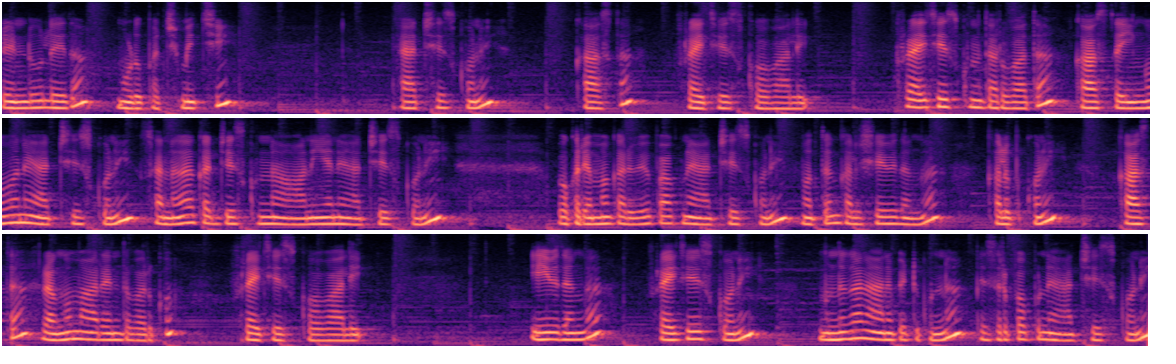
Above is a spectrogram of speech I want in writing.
రెండు లేదా మూడు పచ్చిమిర్చి యాడ్ చేసుకొని కాస్త ఫ్రై చేసుకోవాలి. ఫ్రై చేసుకున్న తర్వాత కాస్త ఇంగువని యాడ్ చేసుకొని సన్నగా కట్ చేసుకున్న ఆనియన్ యాడ్ చేసుకొని ఒక రెమ్మ కరివేపాకుని యాడ్ చేసుకొని మొత్తం కలిసే విధంగా కలుపుకొని కాస్త రంగు మారేంత వరకు ఫ్రై చేసుకోవాలి. ఈ విధంగా ఫ్రై చేసుకొని ముందుగా నానబెట్టుకున్న పెసరపప్పుని యాడ్ చేసుకొని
